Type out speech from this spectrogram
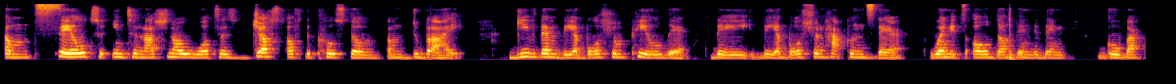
um, sail to international waters just off the coast of um, dubai. Give them the abortion pill there. The the abortion happens there. When it's all done then they then go back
